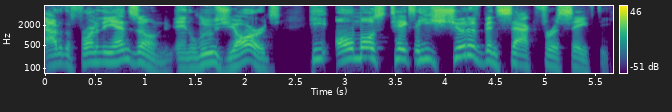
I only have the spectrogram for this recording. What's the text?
out of the front of the end zone and lose yards. He almost takes it he should have been sacked for a safety.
